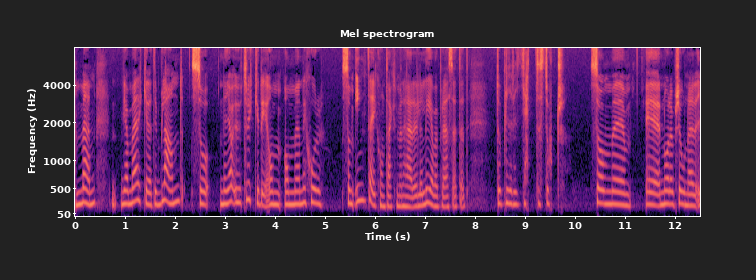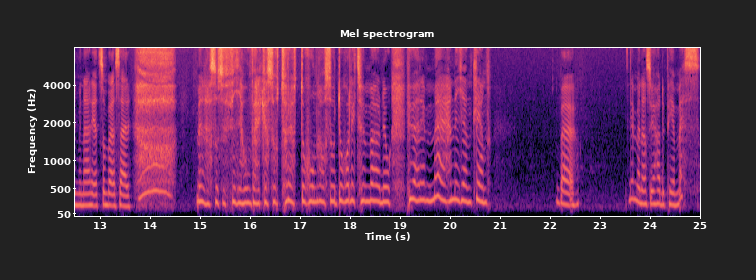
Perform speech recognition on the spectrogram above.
Men jag märker att ibland så när jag uttrycker det om, om människor som inte är i kontakt med det här eller lever på det här sättet då blir det jättestort. Som eh, eh, några personer i min närhet som bara så här men alltså Sofia hon verkar så trött och hon har så dåligt humör nu. Hur är det med henne egentligen? Bara, nej men alltså jag hade PMS.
